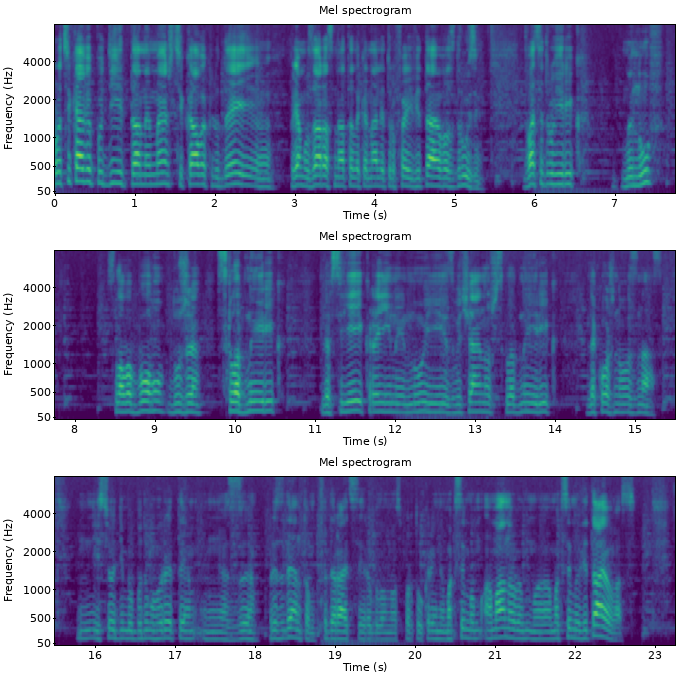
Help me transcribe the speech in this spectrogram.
Про цікаві події та не менш цікавих людей е, прямо зараз на телеканалі Трофей. Вітаю вас, друзі! 22-й рік минув. Слава Богу, дуже складний рік для всієї країни. Ну і, звичайно ж, складний рік для кожного з нас. І сьогодні ми будемо говорити з президентом Федерації риболовного спорту України Максимом Амановим. Е, Максиме, вітаю вас.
